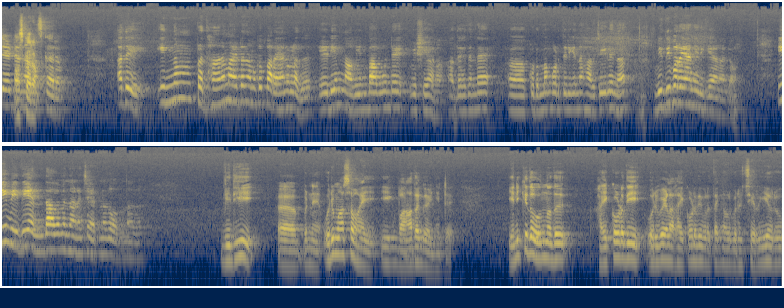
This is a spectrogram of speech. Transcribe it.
ചേട്ടാ നമസ്കാരം. അതെ ഇന്നും പ്രധാനമായിട്ട് നമുക്ക് പറയാനുള്ളത് എ ഡി എം നവീൻ ബാബുവിന്റെ വിഷയമാണ്. അദ്ദേഹത്തിന്റെ കുടുംബം കൊടുത്തിരിക്കുന്ന ഹർജിയിൽ നിന്ന് വിധി പറയാനിരിക്കുകയാണല്ലോ. ഈ വിധി എന്താകുമെന്നാണ് ചേട്ടന് തോന്നുന്നത്? വിധി പിന്നെ ഒരു മാസമായി ഈ വാദം കഴിഞ്ഞിട്ട്. എനിക്ക് തോന്നുന്നത് ഹൈക്കോടതി ഒരു വേള ഹൈക്കോടതി വൃത്തങ്ങൾക്ക് ഒരു ചെറിയൊരു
